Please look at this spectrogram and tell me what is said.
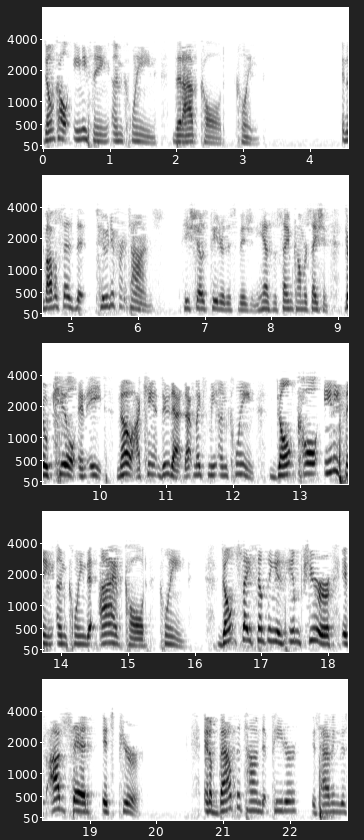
don't call anything unclean that I've called clean. And the Bible says that two different times he shows Peter this vision. He has the same conversation. Go kill and eat. No, I can't do that. That makes me unclean. Don't call anything unclean that I've called clean. Don't say something is impure if I've said it's pure. And about the time that Peter is having this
